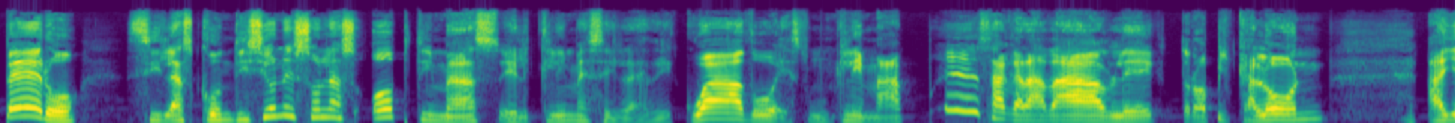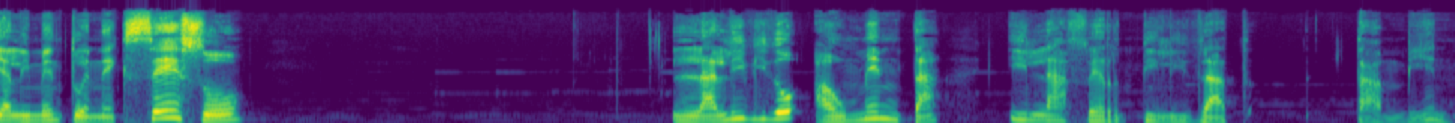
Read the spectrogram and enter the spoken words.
Pero si las condiciones son las óptimas, el clima es el adecuado, es un clima pues, agradable, tropicalón, hay alimento en exceso, la libido aumenta y la fertilidad también.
